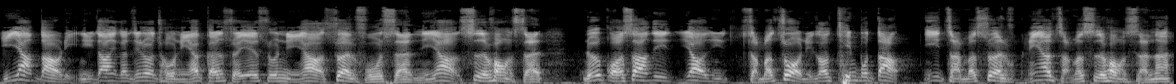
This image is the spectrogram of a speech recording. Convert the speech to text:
一样道理，你当一个基督徒，你要跟随耶稣，你要顺服神，你要侍奉神。如果上帝要你怎么做，你都听不到，你怎么顺服？你要怎么侍奉神呢？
